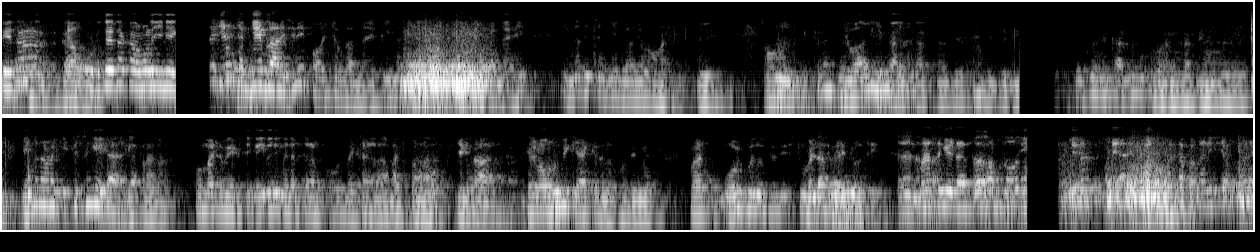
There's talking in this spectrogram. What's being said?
ਇਹ ਤਾਂ ਉੱਠਦੇ ਤਾਂ ਕਮਲ ਹੀ ਨੇ ਇਹ ਚੰਗੇ ਬੁਲਾਰੇ ਸੀ ਨਹੀਂ ਪੋਜ਼ਿਟਿਵ ਗੱਲ ਹੈ। ਕਿ ਇਹਨਾਂ ਦੀ ਦੀ ਚੰਗੇ ਬੁਲਾਰੇ ਹੁਣ ਹਟ ਗਏ ਇੱਕ ਨਾ ਜਵਾਬ ਹੀ ਗੱਲ ਕਰਦਾ ਜੇ ਕਿਉਂਕਿ ਉਹਨੇ ਕੱਲ ਨੂੰ ਗੱਲ ਕਰਨੀ ਇਹਨਾਂ ਨਾਲ ਇੱਕ ਸੰਘੇੜਾ ਹੈਗਾ ਪੁਰਾਣਾ। ਉਹ ਮੈਂ ਡਿਬੇਟ ਤੇ ਕਈ ਵਾਰੀ ਮੇਰਾ ਵਿਚਾਰਾ ਉਹ ਬੈਠਾ ਰਹਾ ਬਚਪਨ ਨਾਲ ਜਗਤਾਰ ਫਿਰ ਮੈਂ ਉਹਨੂੰ ਵੀ ਕਿਹਾ ਕਿ ਦਿਨ ਉਹਦੇ ਮੈਂ ਮੈਂ ਉਹ ਵੀ ਕੋਈ ਉਹਦੀ ਸਟੂਡੈਂਟ ਸੀ ਨਹੀਂ ਸੀ। ਮੈਂ ਸੰਘੇੜਾ ਸਭ ਤੋਂ ਮੈਂ ਤਾਂ ਪਤਾ ਨਹੀਂ ਸੀ ਆਪਣਾ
